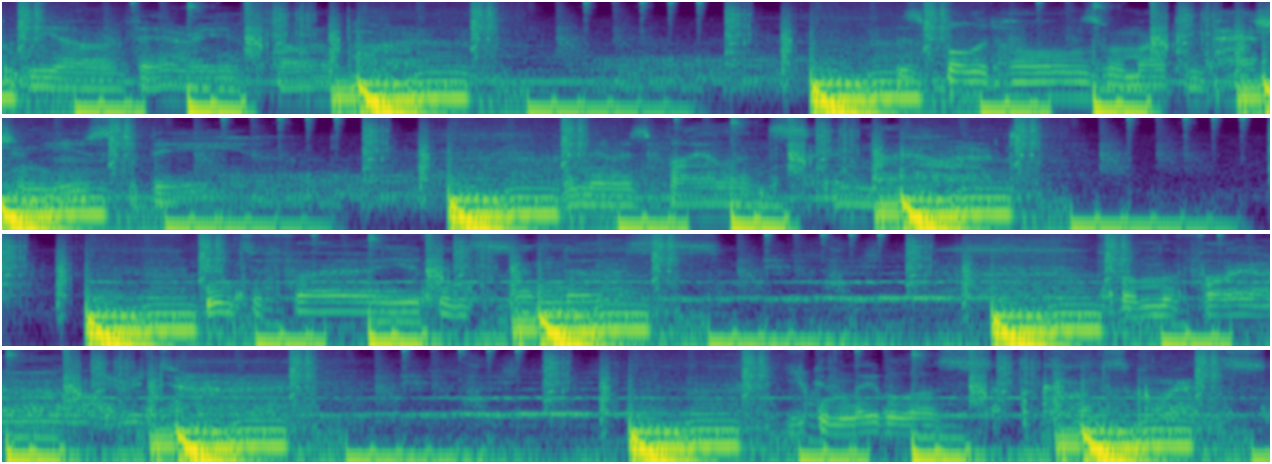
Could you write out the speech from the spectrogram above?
but we are very far apart. There's bullet holes where my compassion used to be, and there is violence in fire you can send us, from the fire we return. You can label us a consequence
